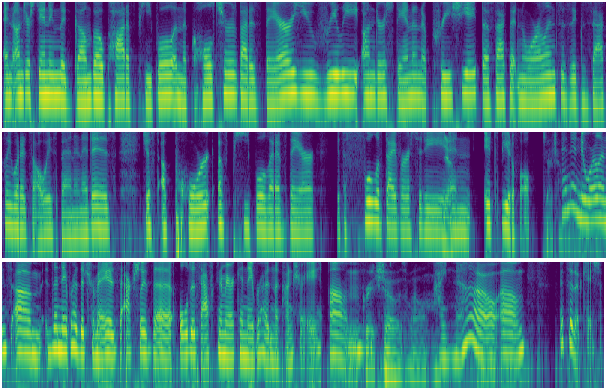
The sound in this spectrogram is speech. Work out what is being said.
and understanding the gumbo pot of people and the culture that is there, you really understand and appreciate the fact that New Orleans is exactly what it's always been. And it is just a port of people that have there. It's full of diversity Yeah. and it's beautiful. gotcha. And in New Orleans, um, the neighborhood, the Treme, is actually the oldest African American neighborhood in the country. Um, Great show as well. I know. Um, it's an occasion.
